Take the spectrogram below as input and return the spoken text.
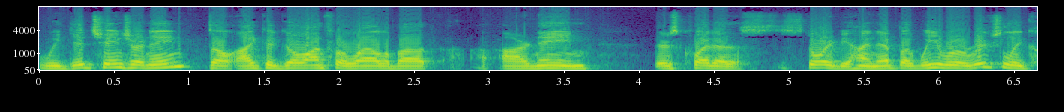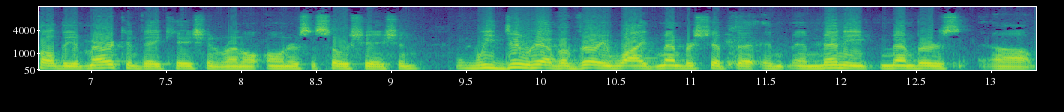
we did change our name, so I could go on for a while about our name there's quite a story behind that, but we were originally called the American Vacation Rental Owners Association. We do have a very wide membership, that, and, and many members uh,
